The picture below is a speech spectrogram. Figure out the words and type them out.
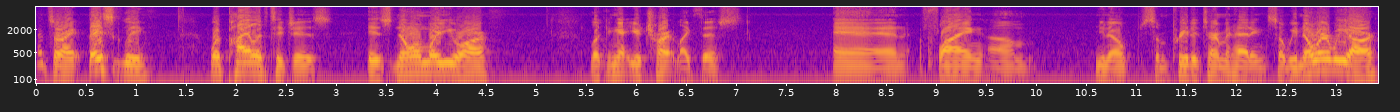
that's alright basically what pilotage is is knowing where you are, looking at your chart like this, and flying, um, you know, some predetermined headings. So we know where we are.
